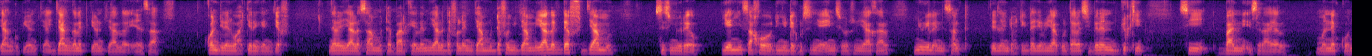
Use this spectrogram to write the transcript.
jàngub yonent yàlla jàngaleb yonent yàlla Insa kon di leen wax jërë ngeen jëf ne leen yàlla sàmm te barke leen yàlla defal leen jàmm defal ñu jàmm yàlla def jàmm si suñu réew yéen ñi saxoo di ñu déglu suñu ay émission suñu yaakaar ñu ngi leen di sant te di leen jox dig daje lu yàggul dara si beneen jukki si bànni Israël ma nekkoon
